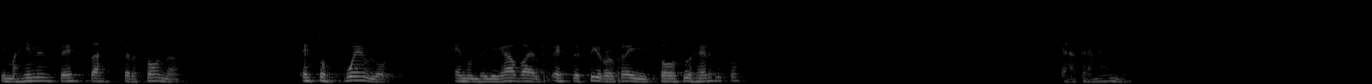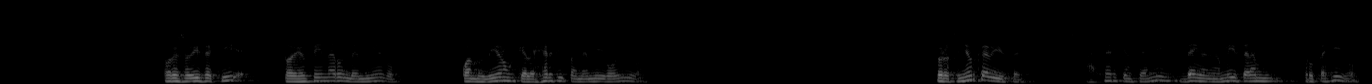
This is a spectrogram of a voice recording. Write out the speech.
Imagínense estas personas, estos pueblos en donde llegaba este Ciro, el rey y todo su ejército. Era tremendo. Por eso dice aquí, todos se llenaron de miedo cuando vieron que el ejército enemigo iba. Pero el Señor qué dice, acérquense a mí, vengan a mí, serán protegidos.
